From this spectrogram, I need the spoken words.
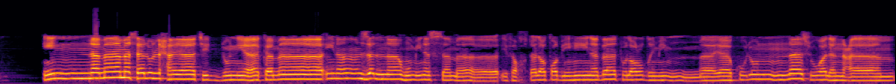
إنما مثل الحياة الدنيا كما إن أنزلناه من السماء فاختلط به نبات الأرض مما يأكل الناس والأنعام.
